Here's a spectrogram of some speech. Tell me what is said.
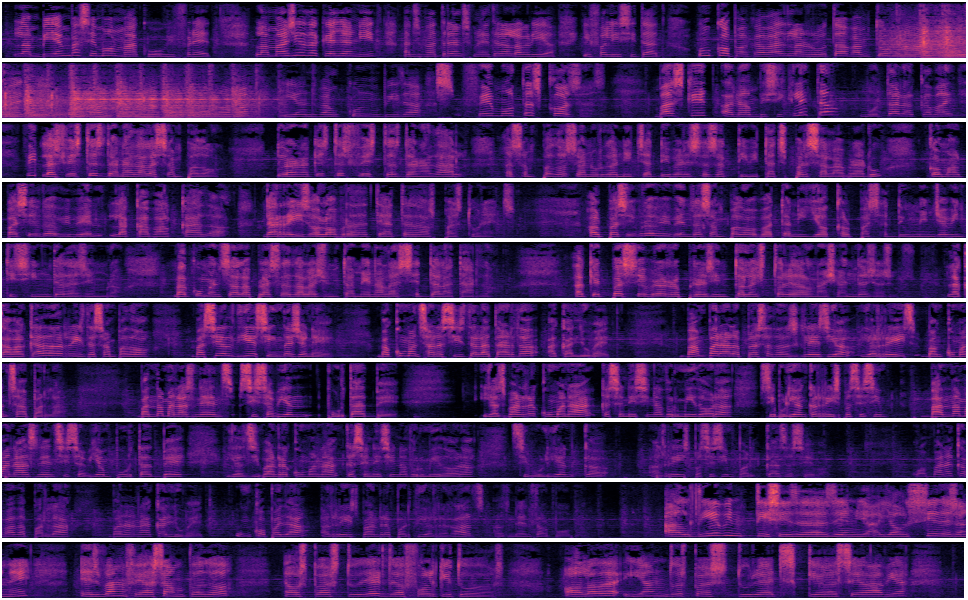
L'ambient va ser molt maco i fred. La màgia d'aquella nit ens va transmetre alegria i felicitat. Un cop acabat la ruta vam tornar a Can Llobet, i ens vam convidar fer moltes coses. Bàsquet, anar en bicicleta, muntar a cavall... Les festes de Nadal a Sant Padó. Durant aquestes festes de Nadal, a Sant Padó s'han organitzat diverses activitats per celebrar-ho, com el pessebre vivent, la cavalcada de Reis o l'obra de teatre dels Pastorets. El pessebre vivent de Sant Padó va tenir lloc el passat diumenge 25 de desembre. Va començar a la plaça de l'Ajuntament a les 7 de la tarda. Aquest pessebre representa la història del naixement de Jesús. La cavalcada dels Reis de Sant Padó va ser el dia 5 de gener. Va començar a les 6 de la tarda a Can Llobet. Van parar a la plaça de l'església i els reis van començar a parlar. Van demanar als nens si s'havien portat bé i els van recomanar que s'anessin a dormir d'hora si volien que els reis passessin. Van demanar als nens si s'havien portat bé i els hi van recomanar que s'anessin a dormir d'hora si volien que els reis passessin per casa seva. Quan van acabar de parlar, van anar a Can Llobet. Un cop allà, els reis van repartir els regals als nens del poble. El dia 26 de desembre i el 6 de gener es van fer a Sant Padó els pastorets de folk i todes. Alhora hi ha dos pastorets que la seva àvia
